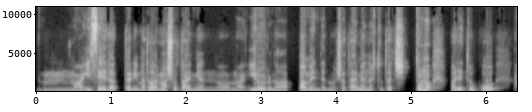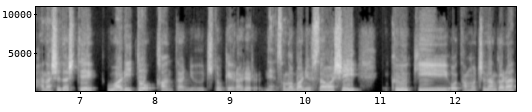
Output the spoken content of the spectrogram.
うん、まあ、異性だったり、またはまあ、初対面の、まあ、いろいろな場面での初対面の人たちとも、割とこう、話し出して、割と簡単に打ち解けられる。ね、その場にふさわしい空気を保ちながら、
